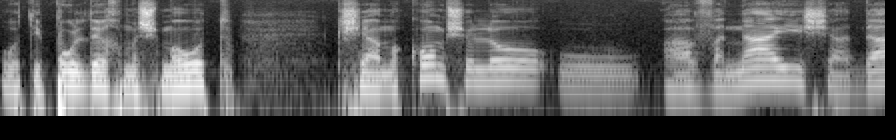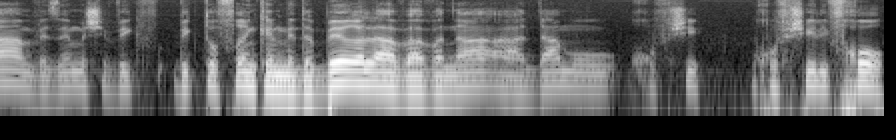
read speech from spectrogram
או טיפול דרך משמעות, כשהמקום שלו הוא, ההבנה היא שאדם, וזה מה שוויקטור פרנקל מדבר עליו, ההבנה, האדם הוא חופשי, הוא חופשי לבחור.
